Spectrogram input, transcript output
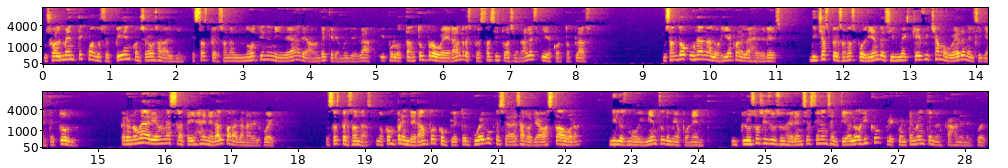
Usualmente cuando se piden consejos a alguien, estas personas no tienen idea de a dónde queremos llegar y por lo tanto proveerán respuestas situacionales y de corto plazo. Usando una analogía con el ajedrez, dichas personas podrían decirme qué ficha mover en el siguiente turno, pero no me darían una estrategia general para ganar el juego. Estas personas no comprenderán por completo el juego que se ha desarrollado hasta ahora ni los movimientos de mi oponente. Incluso si sus sugerencias tienen sentido lógico, frecuentemente no encajan en el juego.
